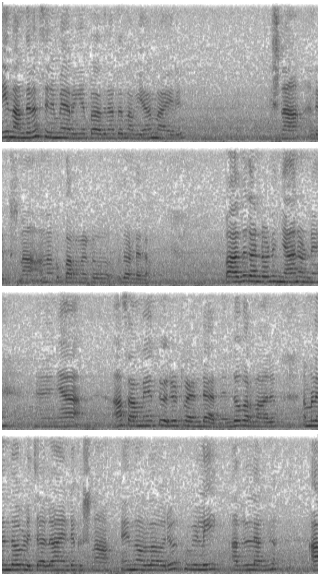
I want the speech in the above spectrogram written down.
ഈ നന്ദന സിനിമ ഇറങ്ങിയപ്പോൾ അതിനകത്ത് നവ്യ നായർ കൃഷ്ണ എന്റെ കൃഷ്ണ എന്നൊക്കെ പറഞ്ഞിട്ട് ഇതുണ്ടല്ലോ. അപ്പം അത് കണ്ടുകൊണ്ട് ഞാനുണ്ടെ ഞാൻ ആ സമയത്ത് ഒരു ട്രെൻഡായിരുന്നു. എന്തോ പറഞ്ഞാലും നമ്മൾ എന്തോ വിളിച്ചാലും എന്റെ കൃഷ്ണ എന്നുള്ള ഒരു വിളി അതെല്ലാം അങ്ങ് ആ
